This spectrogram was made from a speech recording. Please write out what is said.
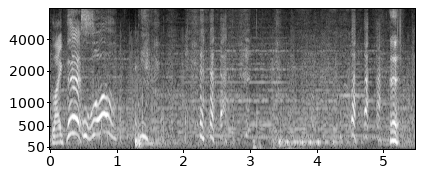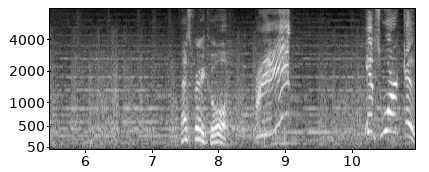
like this. Whoa! That's pretty cool. It's working!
